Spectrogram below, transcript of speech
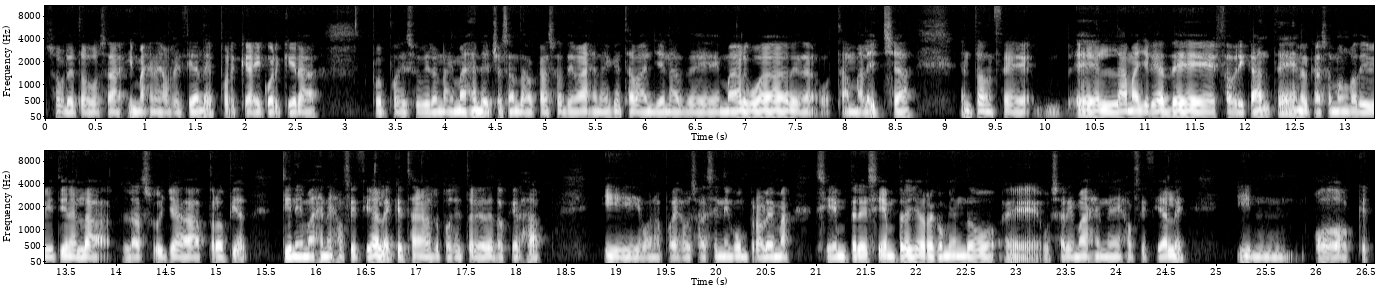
sobre todo, usar imágenes oficiales, porque ahí cualquiera pues puede subir una imagen. De hecho, se han dado casos de imágenes que estaban llenas de malware o están mal hechas. Entonces, eh, la mayoría de fabricantes, en el caso de MongoDB, tienen la, suya propia, tiene imágenes oficiales que están en el repositorio de Docker Hub y bueno, puedes usar sin ningún problema. Siempre, siempre yo recomiendo eh, usar imágenes oficiales y, o, que,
